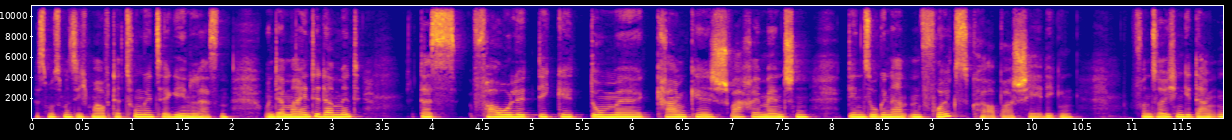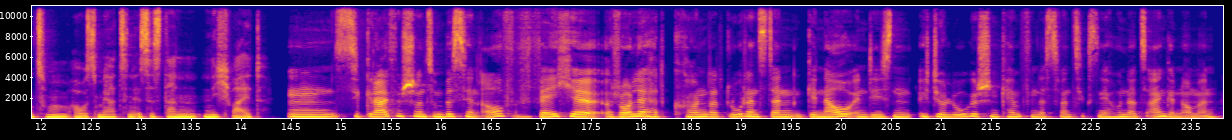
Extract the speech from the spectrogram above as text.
Das muss man sich mal auf der Zunge zergehen lassen. Und er meinte damit, dass faule, dicke, dumme, kranke, schwache Menschen den sogenannten Volkskörper schädigen. Von solchen Gedanken zum Ausmerzen ist es dann nicht weit. Mm, Sie greifen schon so ein bisschen auf. Welche Rolle hat Konrad Lorenz denn genau in diesen ideologischen Kämpfen des 20. Jahrhunderts eingenommen?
